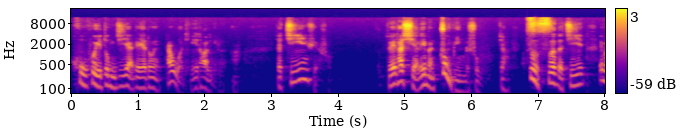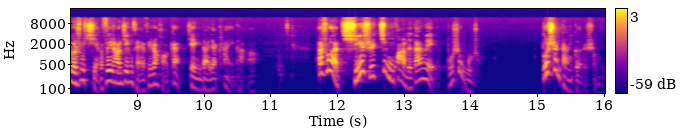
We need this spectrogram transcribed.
互惠动机啊这些东西。他说我提一套理论啊，叫基因学说。所以他写了一本著名的书，叫《自私的基因》。那本书写的非常精彩，非常好看，建议大家看一看啊。他说啊，其实进化的单位不是物种，不是单个的生物，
